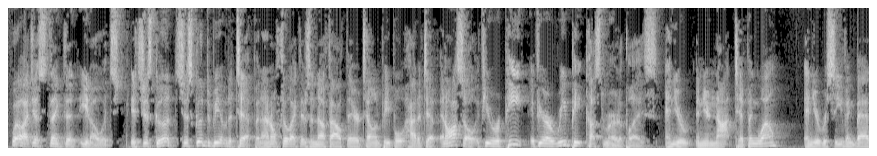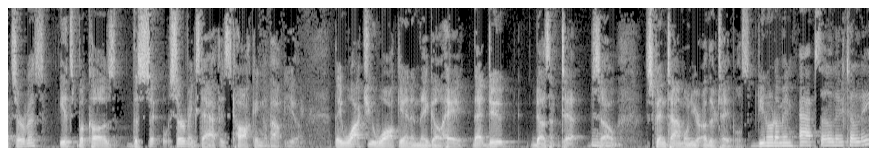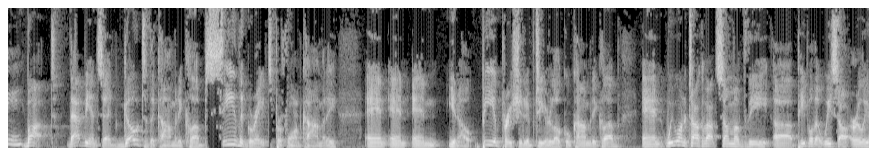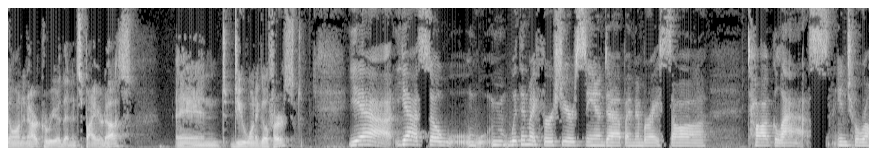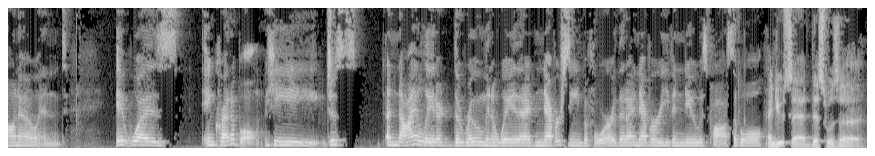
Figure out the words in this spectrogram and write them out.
Well, I just think that you know it's it's just good. It's just good to be able to tip, and I don't feel like there's enough out there telling people how to tip. And also, if you repeat, if you're a repeat customer at a place and you're and you're not tipping well and you're receiving bad service, it's because the ser- serving staff is talking about you. They watch you walk in and they go, "Hey, that dude doesn't tip." So mm-hmm. Spend time on your other tables. Do you know what I mean? Absolutely. But that being said, go to the comedy club, see the greats perform comedy, and and and you know be appreciative to your local comedy club. And we want to talk about some of the uh, people that we saw early on in our career that inspired us. And do you want to go first? Yeah, yeah. So w- within my first year of stand up, I remember I saw Todd Glass in Toronto, and it was incredible. He just annihilated the room in a way that I'd never seen before, that I never even knew was possible. And you said this was a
